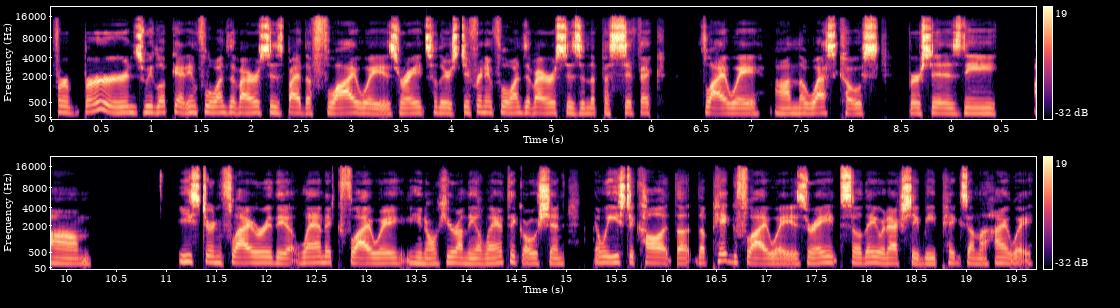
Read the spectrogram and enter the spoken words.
for birds, we look at influenza viruses by the flyways, right? So there's different influenza viruses in the Pacific flyway on the West Coast versus the, um, Eastern flyway, the Atlantic flyway, you know, here on the Atlantic Ocean. And we used to call it the, the pig flyways, right? So they would actually be pigs on the highway.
